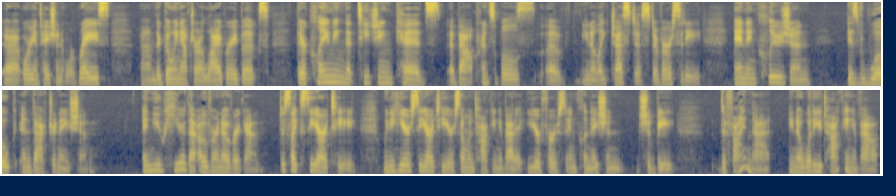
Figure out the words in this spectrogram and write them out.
uh, orientation or race. Um, they're going after our library books. They're claiming that teaching kids about principles of, you know, like justice, diversity, and inclusion is woke indoctrination. And you hear that over and over again. Just like CRT. When you hear CRT or someone talking about it, your first inclination should be define that. You know, what are you talking about?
